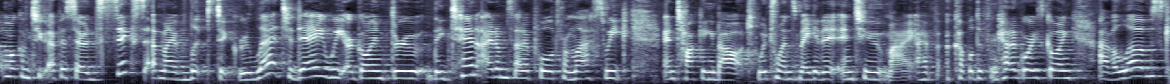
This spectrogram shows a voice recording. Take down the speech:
and welcome to episode 6 of my lipstick roulette. Today we are going through the 10 items that I pulled from last week and talking about which ones make it into my, I have a couple different categories going. I have a loves,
